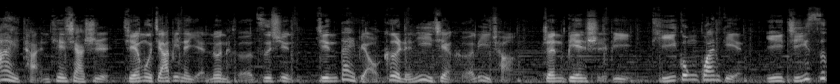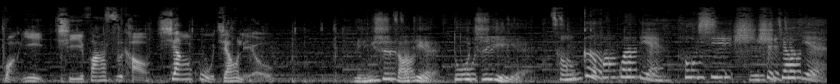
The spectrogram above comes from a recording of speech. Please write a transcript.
爱谈天下事节目嘉宾的言论和资讯仅代表个人意见和立场，针砭时弊，提供观点，以集思广益，启发思考，相互交流。名师早点，多知一点，从各方观点剖析时事焦点。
